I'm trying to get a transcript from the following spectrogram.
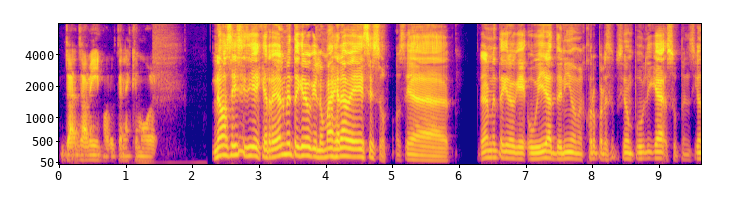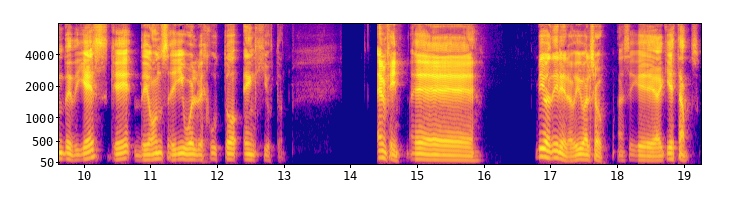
Ya, ya mismo lo tenés que mover. No, sí, sí, sí, es que realmente creo que lo más grave es eso. O sea, realmente creo que hubiera tenido mejor percepción pública suspensión de 10 que de 11 y vuelve justo en Houston. En fin, eh, viva el dinero, viva el show. Así que aquí estamos.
